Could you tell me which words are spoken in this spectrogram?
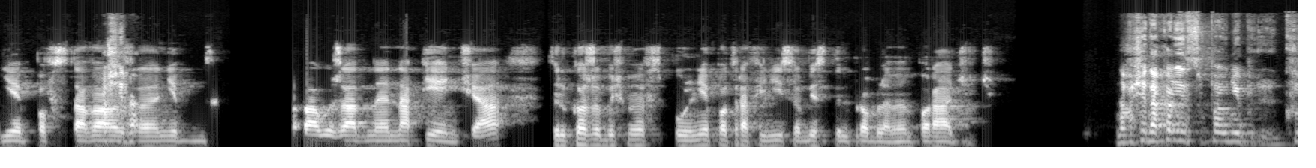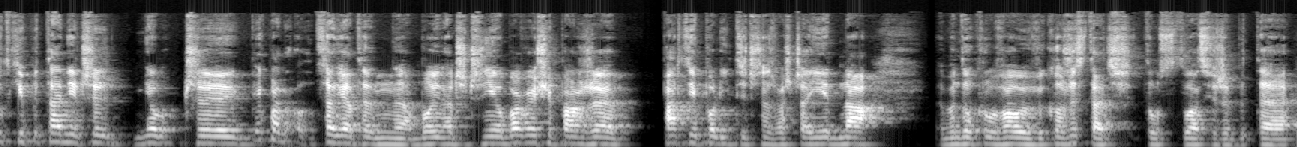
Nie powstawały, że nie powstawały żadne napięcia, tylko żebyśmy wspólnie potrafili sobie z tym problemem poradzić. No właśnie na koniec zupełnie krótkie pytanie, czy, czy jak pan ocenia ten, bo inaczej, czy nie obawia się pan, że partie polityczne, zwłaszcza jedna, będą próbowały wykorzystać tą sytuację, żeby te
